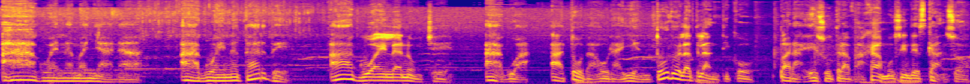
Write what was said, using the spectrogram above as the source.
Agua en la mañana. Agua en la tarde. Agua en la noche. Agua a toda hora y en todo el Atlántico. Para eso trabajamos sin descanso.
